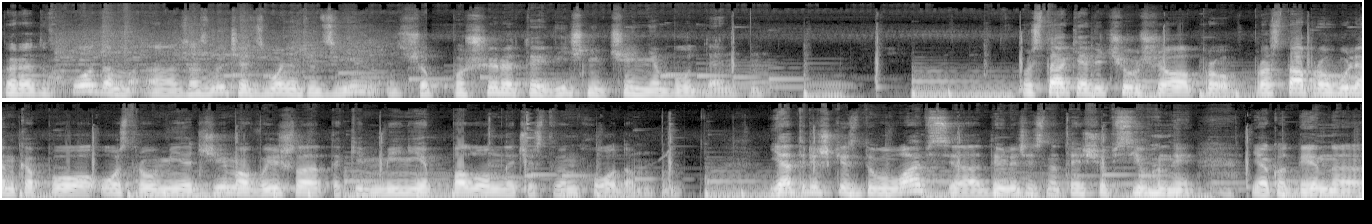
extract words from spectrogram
Перед входом е, зазвичай дзвонять у дзвін, щоб поширити вічні вчення Будди. Ось так я відчув, що про, проста прогулянка по острову Міяджіма вийшла таким міні-паломничествим ходом. Я трішки здивувався, дивлячись на те, що всі вони як один е,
